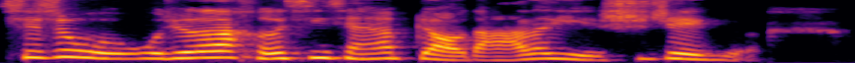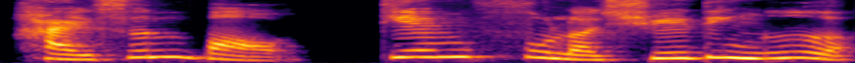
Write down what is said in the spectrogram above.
其实我我觉得他核心想要表达的也是这个：海森堡颠覆了薛定谔，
